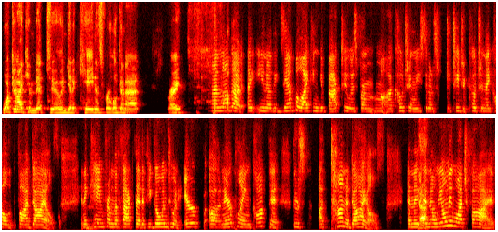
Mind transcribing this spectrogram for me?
What can I commit to and get a cadence for looking at, right? I love that. I, you know, the example I can give back to is from coaching. We used to go to strategic coach, and they called it five dials, and it mm-hmm. came from the fact that if you go into an air uh, an airplane cockpit, there's a ton of dials, and they yeah. said no, we only watch five.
